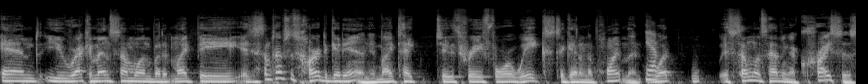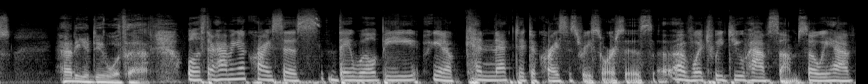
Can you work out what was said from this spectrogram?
And you recommend someone, but it might be sometimes it's hard to get in. It might take two, three, four weeks to get an appointment. Yep. What if someone's having a crisis? How do you deal with that? Well, if they're having a crisis, they will be, you know, connected to crisis resources, of which we do have some. So we have,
